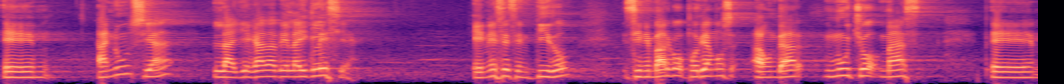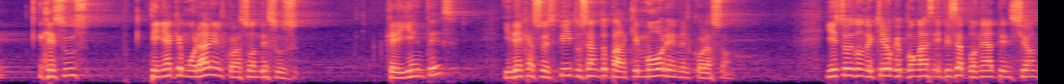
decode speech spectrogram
eh, anuncia la llegada de la iglesia. En ese sentido, sin embargo, podríamos ahondar mucho más. Eh, Jesús tenía que morar en el corazón de sus creyentes y deja su Espíritu Santo para que more en el corazón. Y esto es donde quiero que pongas, empieza a poner atención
